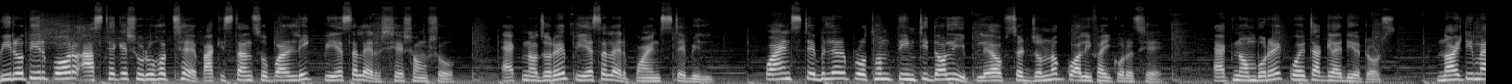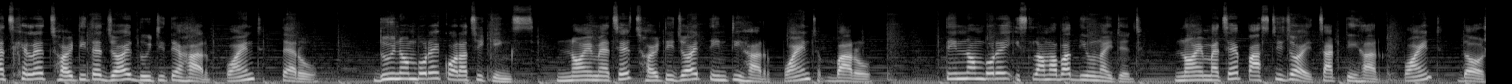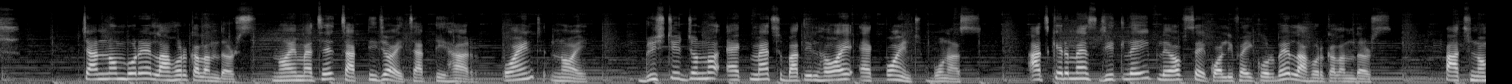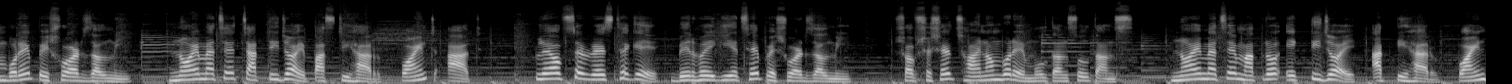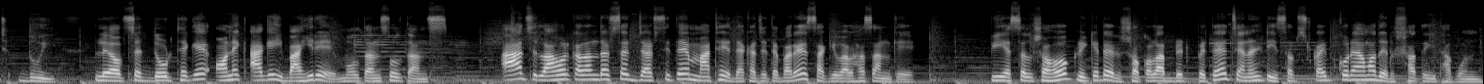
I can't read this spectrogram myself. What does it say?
বিরতির পর আজ থেকে শুরু হচ্ছে পাকিস্তান সুপার লিগ পিএসএল এর শেষ অংশ। এক নজরে পিএসএল এর পয়েন্টস টেবিল। পয়েন্টস টেবিলের প্রথম তিনটি দলই প্লে অফসের জন্য কোয়ালিফাই করেছে। এক নম্বরে কোয়েটা গ্ল্যাডিয়েটর্স। নয়টি ম্যাচ খেলে ছয়টিতে জয়, দুইটিতে হার, পয়েন্ট তেরো। দুই নম্বরে করাচি কিংস। নয় ম্যাচে ছয়টি জয়, তিনটি হার, পয়েন্ট বারো। তিন নম্বরে ইসলামাবাদ ইউনাইটেড। নয় ম্যাচে পাঁচটি জয়, চারটি হার, পয়েন্ট দশ। চার নম্বরে লাহোর কালান্দার্স, নয় ম্যাচে চারটি জয়, চারটি হার, পয়েন্ট নয়। বৃষ্টির জন্য এক ম্যাচ বাতিল হওয়ায় এক পয়েন্ট বোনাস। আজকের ম্যাচ জিতলেই প্লে অফসে কোয়ালিফাই করবে লাহোর কালান্দার্স। পাঁচ নম্বরে পেশোয়ার জালমি, নয় ম্যাচে চারটি জয়, পাঁচটি হার, পয়েন্ট আট। প্লে অফসের রেস থেকে বের হয়ে গিয়েছে পেশোয়ার জালমি। সবশেষে ছয় নম্বরে মুলতান সুলতানস। নয় ম্যাচে মাত্র একটি জয়, আটটি হার, পয়েন্ট দুই। প্লে অফসের দৌড় থেকে অনেক আগেই বাহিরে মুলতান সুলতানস। আজ লাহোর কালান্দার্সের জার্সিতে মাঠে দেখা যেতে পারে সাকিব আল হাসানকে। পিএসএল সহ ক্রিকেটের সকল আপডেট পেতে চ্যানেলটি সাবস্ক্রাইব করে আমাদের সাথেই থাকুন।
